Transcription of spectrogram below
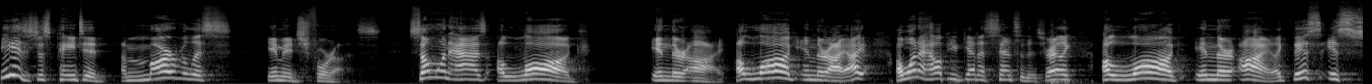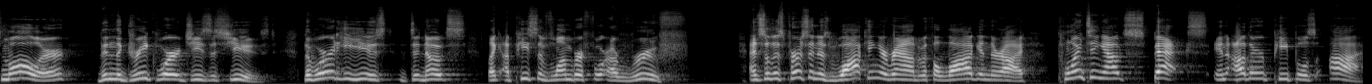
he has just painted a marvelous image for us. Someone has a log in their eye, a log in their eye. I, I want to help you get a sense of this, right? Like a log in their eye. Like this is smaller than the Greek word Jesus used. The word he used denotes like a piece of lumber for a roof. And so this person is walking around with a log in their eye, pointing out specks in other people's eye.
